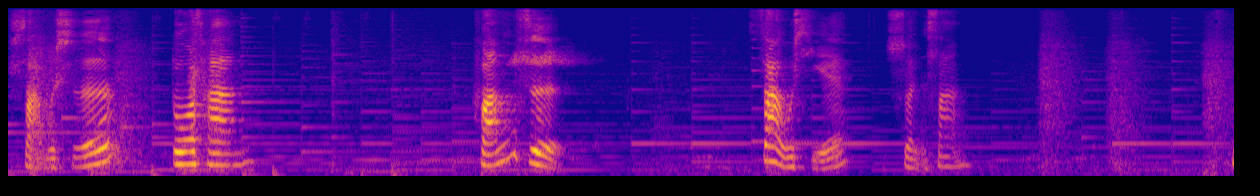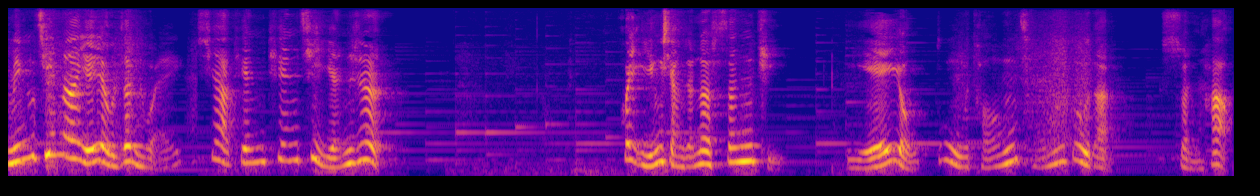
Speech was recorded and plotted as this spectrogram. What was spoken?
少食多餐，防止燥邪损伤。民间呢也有认为，夏天天气炎热。会影响人的身体，也有不同程度的损耗。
